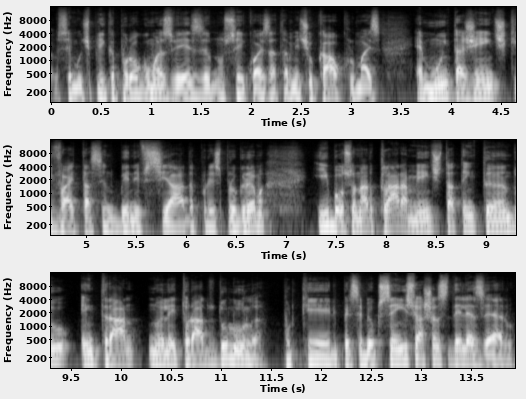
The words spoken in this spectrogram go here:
você multiplica por algumas vezes, eu não sei qual é exatamente o cálculo, mas é muita gente que vai estar sendo beneficiada por esse programa. E Bolsonaro claramente está tentando entrar no eleitorado do Lula porque ele percebeu que sem isso a chance dele é zero.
